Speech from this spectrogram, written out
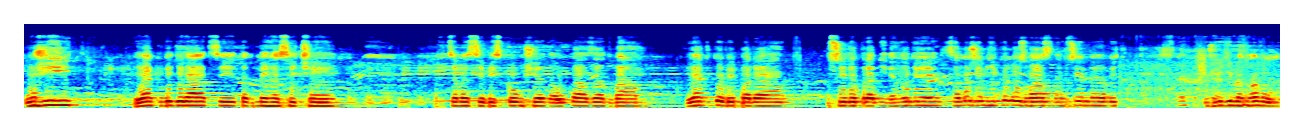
užít, jak vy diváci, tak my hasiči. A chceme si vyzkoušet a ukázat vám, jak to vypadá při dopravní nehodě. Samozřejmě nikomu z vás nepřijeme, aby... Už vidíme hlavu.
